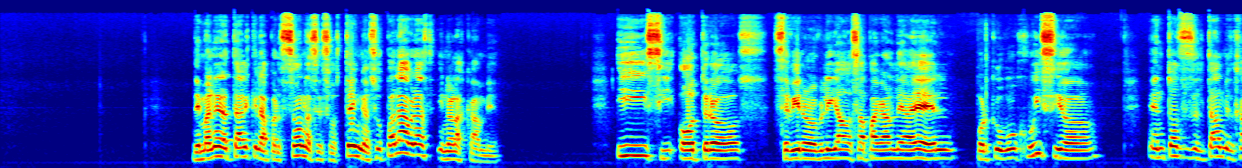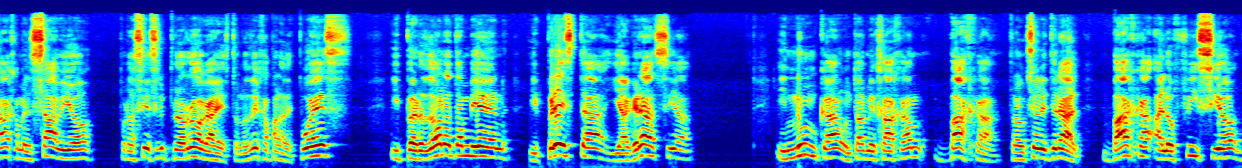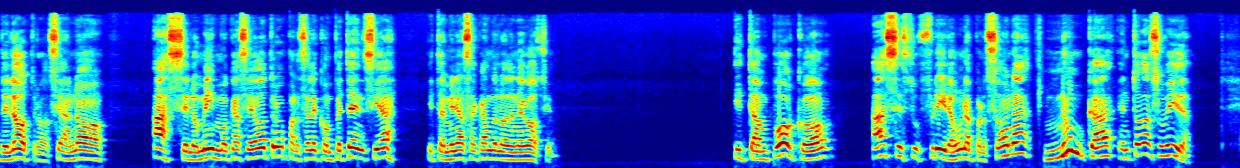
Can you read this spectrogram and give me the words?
De manera tal que la persona se sostenga en sus palabras y no las cambie. Y si otros se vieron obligados a pagarle a él porque hubo un juicio, entonces el Talmud Jajam, el sabio, por así decir, prorroga esto, lo deja para después y perdona también y presta y agracia y nunca un Talmud Hajam baja, traducción literal, baja al oficio del otro, o sea, no hace lo mismo que hace otro para hacerle competencia y terminar sacándolo de negocio. Y tampoco hace sufrir a una persona nunca en toda su vida.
